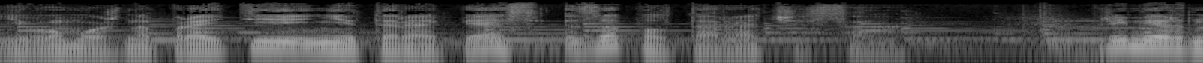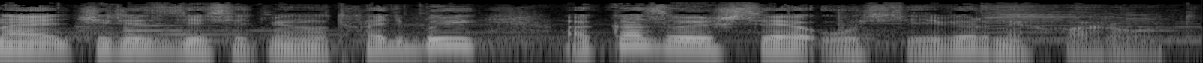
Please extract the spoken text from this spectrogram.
Его можно пройти, не торопясь, за полтора часа. Примерно через 10 минут ходьбы оказываешься у северных ворот.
